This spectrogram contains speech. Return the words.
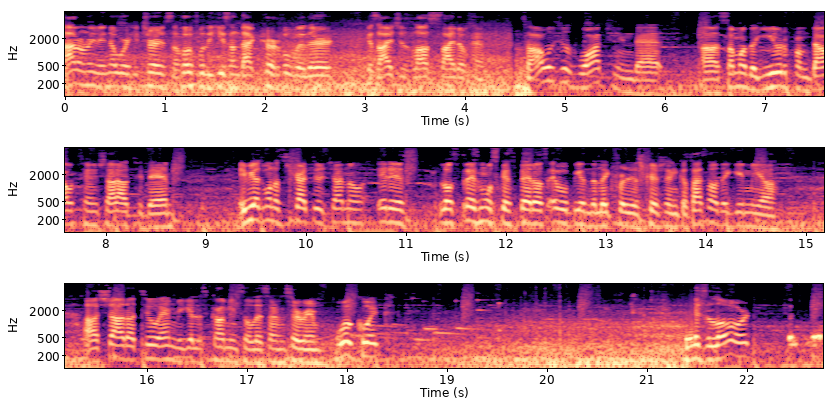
I don't even know where he turns, so hopefully he's on that curve over there because I just lost sight of him. So I was just watching that uh, some of the youth from Dalton, shout out to them. If you guys want to subscribe to the channel, it is Los Tres Mosqueteros. It will be in the link for the description because I saw they gave me a, a shout out too and Miguel is coming, so let's answer him real quick. Praise the Lord. Praise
